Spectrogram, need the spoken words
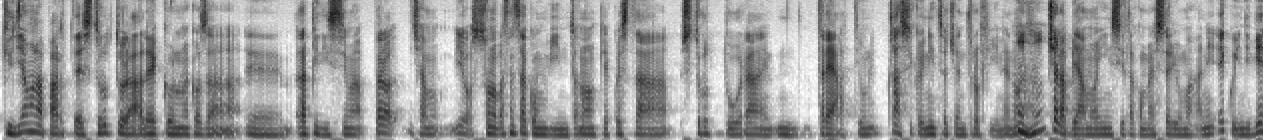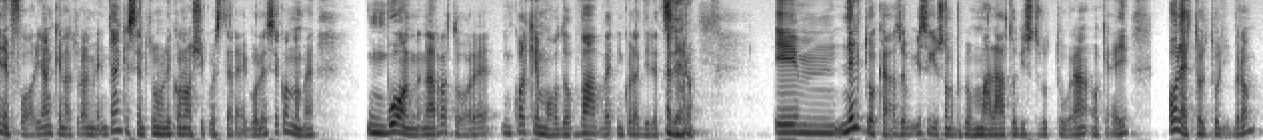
Chiudiamo la parte strutturale con una cosa eh, rapidissima, però diciamo io sono abbastanza convinto no, che questa struttura in tre atti, un classico inizio, centro, fine, no? uh-huh. ce l'abbiamo insita come esseri umani e quindi viene fuori anche naturalmente, anche se tu non le conosci queste regole, secondo me un buon narratore in qualche modo va in quella direzione. È vero. E ehm, nel tuo caso, visto che io sono proprio malato di struttura, ok, ho letto il tuo libro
